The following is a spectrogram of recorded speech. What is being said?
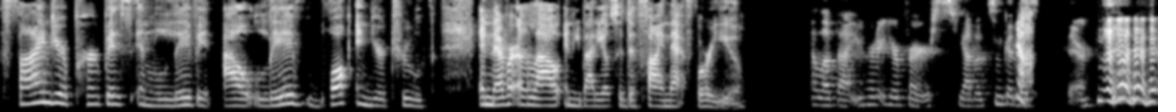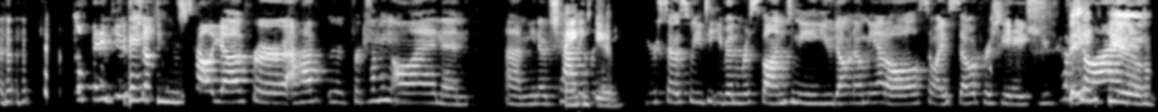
Find your purpose and live it out. Live, walk in your truth and never allow anybody else to define that for you. I love that. You heard it here first. Yeah, that's some good yeah. there. well, thank you thank so you. much, Taliyah, for have, for coming on and um, you know, chatting. You're so sweet to even respond to me. You don't know me at all, so I so appreciate you coming Thank on you.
